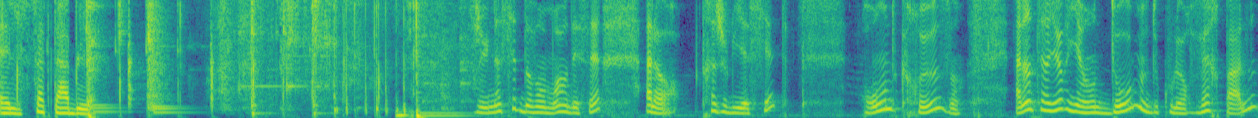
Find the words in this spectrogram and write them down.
Elle s'attable. J'ai une assiette devant moi, un dessert. Alors, très jolie assiette, ronde, creuse. À l'intérieur, il y a un dôme de couleur vert pâle,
